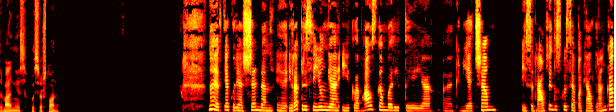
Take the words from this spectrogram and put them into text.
pirmadieniais pusė aštuonių. Na ir tie, kurie šiandien e, yra prisijungę į Clubhouse kambarį, tai e, kviečiam įsitraukti į diskusiją, pakelt ranką,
